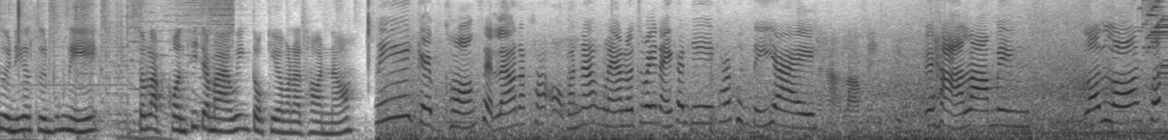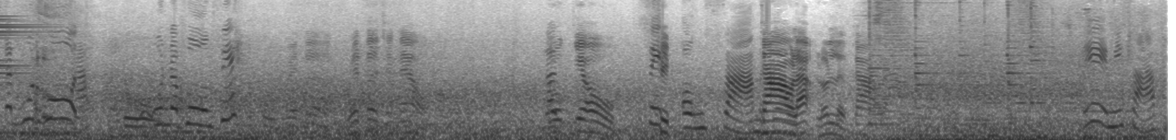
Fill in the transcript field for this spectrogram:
คืนนี้กับคืนพรุ่งนี้ สำหรับคนที่จะมาวิ่งโตเกียวมาราธอนเนาะนี่เก็บของเสร็จแล้วนะคะ ออกมานั่งแล้วเราจะไปไหนกันดีคะคุณตีใหญ่ไปหาราเมงกินไปหาราเมง ร้อนๆซดกันพูดพูดดูๆอุณหภูมิสิเวเตอร์เวเตอร์ชแนลแล้โตวเกียวสิสิบบองศาหมือนดิมเก้าแล้วลดเหลือเก้าแล้วนี่มีสาโท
